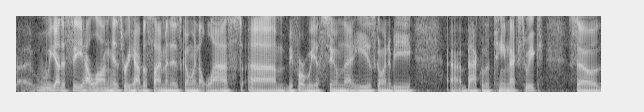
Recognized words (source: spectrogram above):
uh, we got to see how long his rehab assignment is going to last um, before we assume that he is going to be uh, back with the team next week. So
